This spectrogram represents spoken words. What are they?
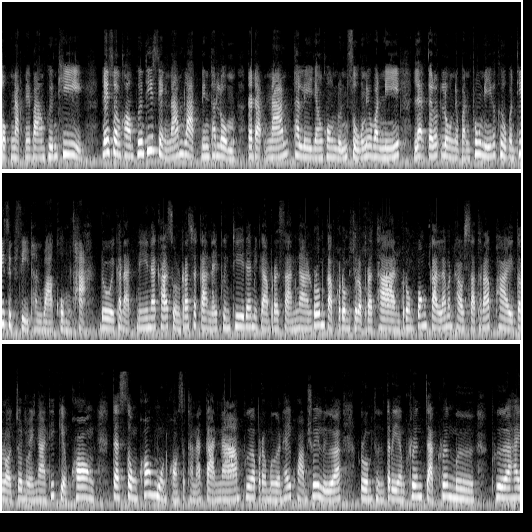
ตกหนักในบางพื้นที่ ในส่วนของพื้นที่เสี่ยงน้ำหลากดินถล่มระดับน้ำทะเลยังคงหนุนสูงในวันนี้ และจะลดลงในวันพรุ่งนี้ก็คือวันที่ 14 ธันวาคมค่ะ โดยขณะนี้นะคะส่วนราชการในพื้นที่ได้มีการประสานงานร่วมกับกรมชลประทาน กรมป้องกันและบรรเทาสาธารณภัย ตลอดจนหน่วยงานที่เกี่ยวข้องจัดส่งข้อมูลของสถานการณ์น้ำเพื่อประเมินให้ความช่วยเหลือ รวมถึงเตรียมเครื่องจักรเครื่องมือ พื่อให้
